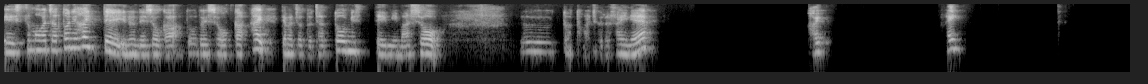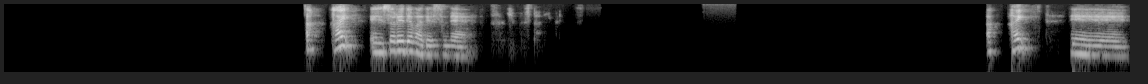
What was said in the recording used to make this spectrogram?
えー、質問はチャットに入っているんでしょうか？どうでしょうか？はい。ではちょっとチャットを見てみましょう。うーっと、お待ちくださいね。はい。はい。はい、えー、それではですね。あ、はい。えー、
